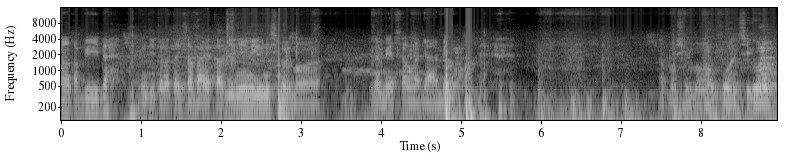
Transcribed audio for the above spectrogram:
Mga kabida, nandito na tayo sa bayat. ha. Linilinis ko yung mga lamesang nagamit. Tapos yung mga upuan siguro,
